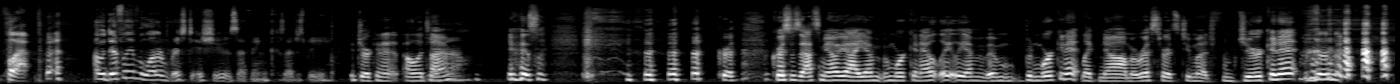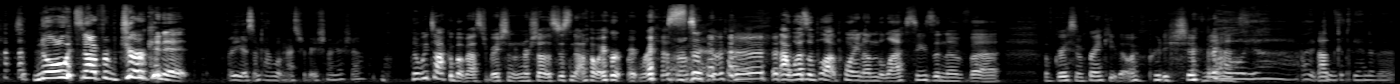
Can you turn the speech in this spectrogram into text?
flap, flap, I would definitely have a lot of wrist issues. I think because I'd just be jerking it all the time. It was like Chris, Chris was asking me, "Oh yeah, you haven't been working out lately. I haven't been been working it." Like, no, my wrist hurts too much from jerking it. It's like, no, it's not from jerking it. Oh, you guys don't talk about masturbation on your show? No, we talk about masturbation on our show. That's just not how I hurt my wrist. Okay, that was a plot point on the last season of uh, of Grace and Frankie, though. I'm pretty sure. Oh yeah, I didn't That's- get to the end of it.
